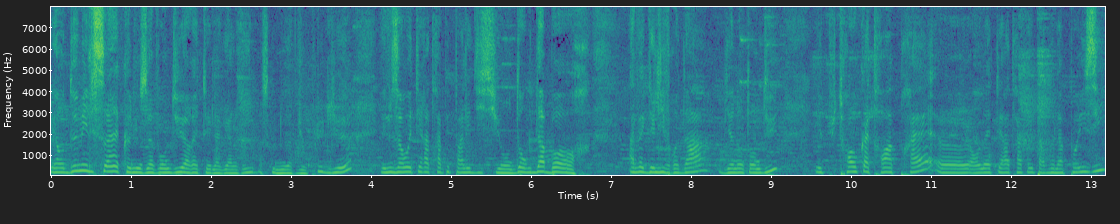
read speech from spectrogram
Et en 2005, nous avons dû arrêter la galerie parce que nous n'avions plus de lieu. Et nous avons été rattrapés par l'édition. Donc d'abord avec des livres d'art, bien entendu. Et puis trois ou quatre ans après, euh, on a été rattrapés par de la poésie.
